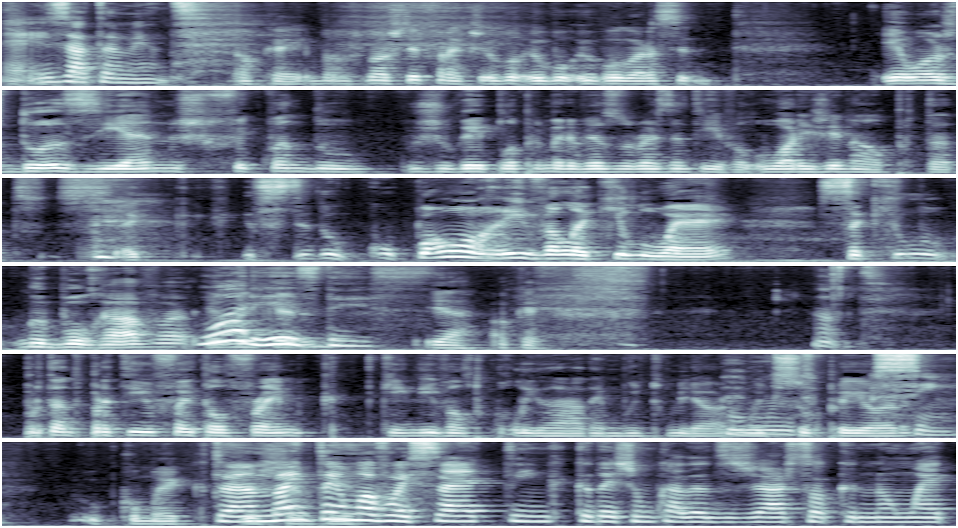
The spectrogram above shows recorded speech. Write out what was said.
é, exatamente. Ok, vamos, vamos ser francos. Eu vou, eu, vou, eu vou agora ser. Eu, aos 12 anos, foi quando joguei pela primeira vez o Resident Evil, o original. Portanto, se, se- o, o quão horrível aquilo é, se aquilo me borrava. What quero- is this? Yeah, ok. Pronto. Portanto, para ti o Fatal Frame, que, que em nível de qualidade é muito melhor, É muito, superior. Sim. Como é que Também tem uma voice acting que deixa um bocado a desejar, só que não é,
